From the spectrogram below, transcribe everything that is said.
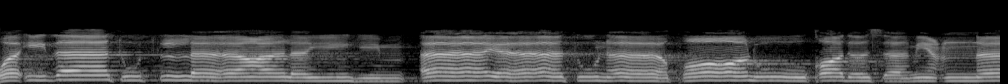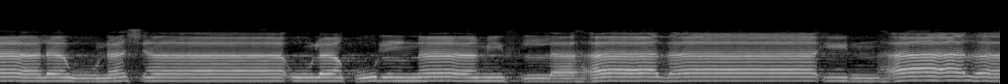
وَإِذَا تُتْلَىٰ عَلَيْهِمْ آيَاتُنَا قَالُوا قَدْ سَمِعْنَا لَوْ نَشَاءُ لَقُلْنَا مِثْلَ هَٰذَا إِنْ هَٰذَا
